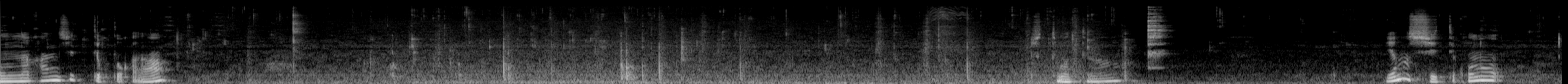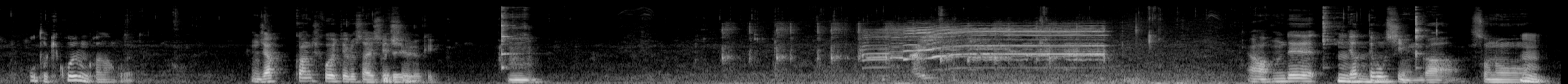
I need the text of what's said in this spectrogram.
こんな感じってことかな？ちょっと待ってな。ヤマシってこの音聞こえるんかなこれ？若干聞こえてる再生してる時。うん。あ、ほんで、やってほしいんが、その、うん。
